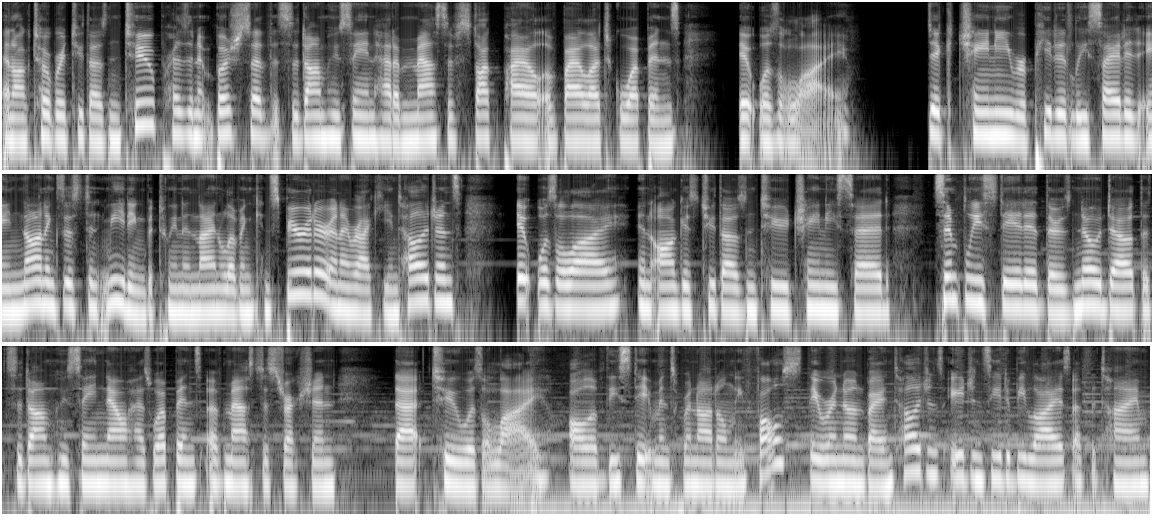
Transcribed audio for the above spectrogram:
In October 2002, President Bush said that Saddam Hussein had a massive stockpile of biological weapons. It was a lie. Dick Cheney repeatedly cited a non existent meeting between a 9 11 conspirator and Iraqi intelligence. It was a lie. In August 2002, Cheney said, simply stated, there's no doubt that Saddam Hussein now has weapons of mass destruction. That too was a lie. All of these statements were not only false, they were known by intelligence agency to be lies at the time.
